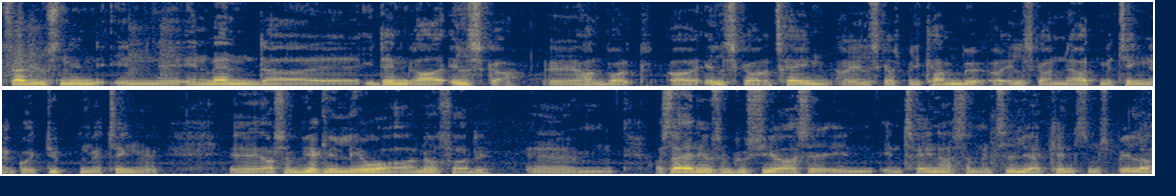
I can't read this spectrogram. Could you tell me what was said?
så er det jo sådan en, en, en mand, der øh, i den grad elsker øh, håndbold, og elsker at træne, og elsker at spille kampe, og elsker at nørde med tingene, og gå i dybden med tingene, øh, og som virkelig lever og ånder for det. Øhm, og så er det jo, som du siger, også en, en træner, som man tidligere har kendt som spiller,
